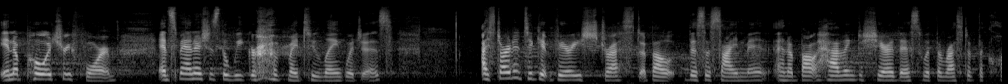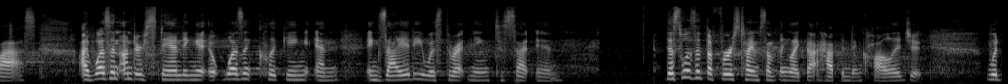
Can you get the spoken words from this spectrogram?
in a poetry form, and Spanish is the weaker of my two languages. I started to get very stressed about this assignment and about having to share this with the rest of the class. I wasn't understanding it, it wasn't clicking, and anxiety was threatening to set in. This wasn't the first time something like that happened in college. It would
